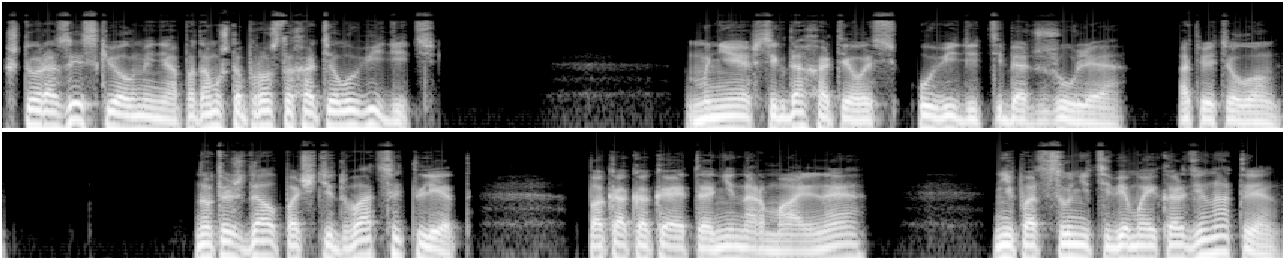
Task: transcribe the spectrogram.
что разыскивал меня, потому что просто хотел увидеть. «Мне всегда хотелось увидеть тебя, Джулия», — ответил он. «Но ты ждал почти двадцать лет, пока какая-то ненормальная не подсунет тебе мои координаты.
